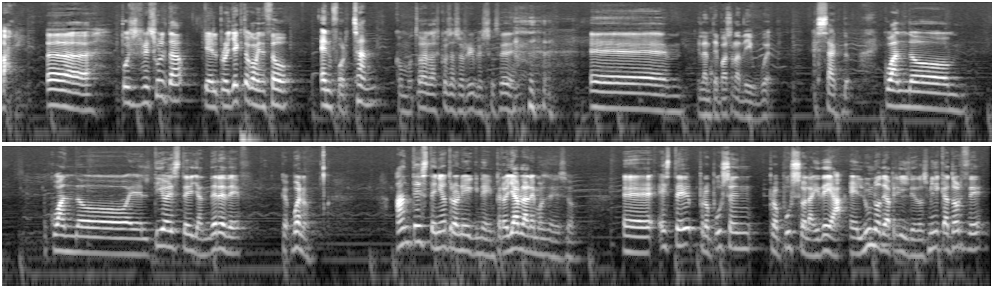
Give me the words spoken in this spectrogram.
Vale, eh, pues resulta que el proyecto comenzó en 4chan, como todas las cosas horribles suceden. Eh, El antepaso a la Deep Web. Exacto. Cuando. Cuando el tío este, Yandere Dev. Que, bueno, antes tenía otro nickname, pero ya hablaremos de eso. Eh, este propuso, en- propuso la idea el 1 de abril de 2014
